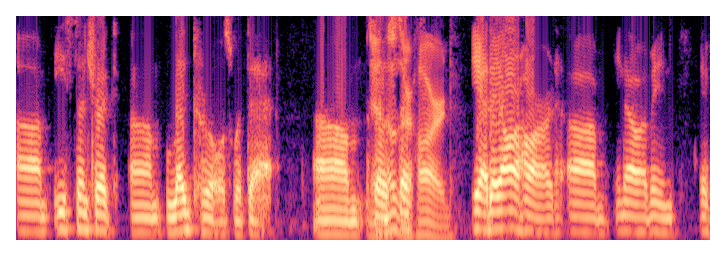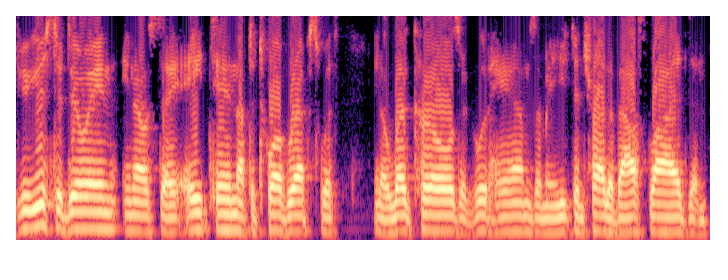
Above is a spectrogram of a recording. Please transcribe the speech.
um, eccentric um, leg curls with that. Um, so those so, are hard. Yeah, they are hard. Um, you know, I mean, if you're used to doing, you know, say eight, ten, up to twelve reps with, you know, leg curls or glute hams, I mean, you can try the Valslides, and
